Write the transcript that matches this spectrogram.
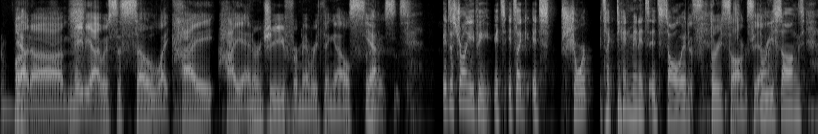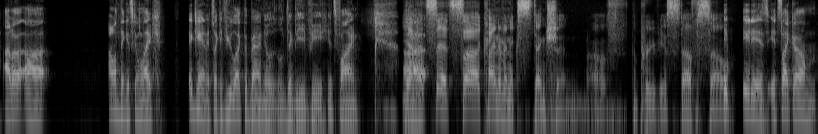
but uh maybe I was just so like high high energy from everything else. Yeah. just- It's a strong EP. It's it's like it's short. It's like ten minutes. It's solid. it's three songs, yeah. Three songs. I don't. Uh, I don't think it's gonna like. Again, it's like if you like the band, you'll, you'll dig the EP. It's fine. yeah, Uh, it's it's uh kind of an extension of the previous stuff. So It, it is. It's like um,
